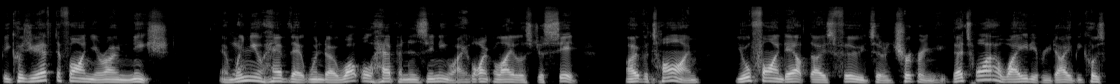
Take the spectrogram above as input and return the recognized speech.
because you have to find your own niche. And yeah. when you have that window, what will happen is anyway, like Layla's just said, over time, you'll find out those foods that are triggering you. That's why I weighed every day because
